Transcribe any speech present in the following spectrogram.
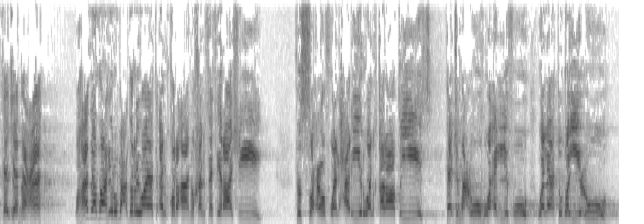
فجمعه. وهذا ظاهر بعض الروايات القرآن خلف فراشي في الصحف والحرير والقراطيس. فاجمعوه وألفوه ولا تضيعوه.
